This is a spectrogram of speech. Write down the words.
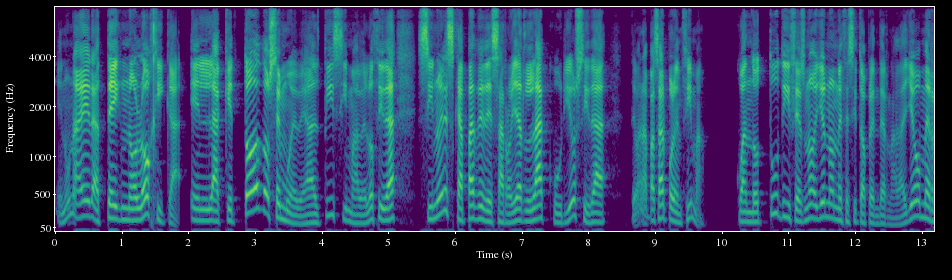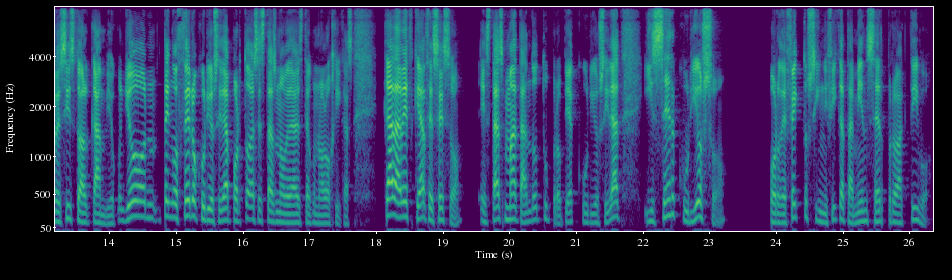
En una era tecnológica en la que todo se mueve a altísima velocidad, si no eres capaz de desarrollar la curiosidad, te van a pasar por encima. Cuando tú dices, no, yo no necesito aprender nada, yo me resisto al cambio, yo tengo cero curiosidad por todas estas novedades tecnológicas, cada vez que haces eso, estás matando tu propia curiosidad. Y ser curioso, por defecto, significa también ser proactivo.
